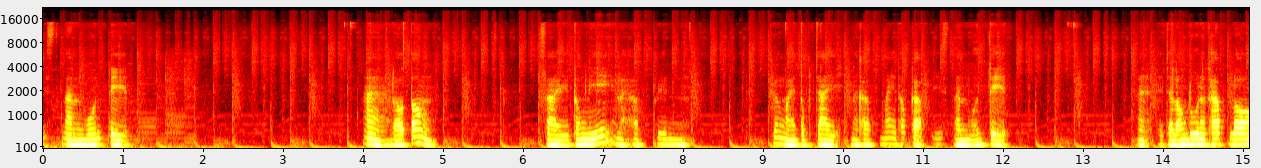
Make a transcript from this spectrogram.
is non voltage อ่า เราต้องใส่ตรงนี้นะครับเป็นเครื่องหมายตกใจนะครับ ไม่เท่ากับ is non voltage อะเดี๋ยวจะลองดูนะครับ ลอง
